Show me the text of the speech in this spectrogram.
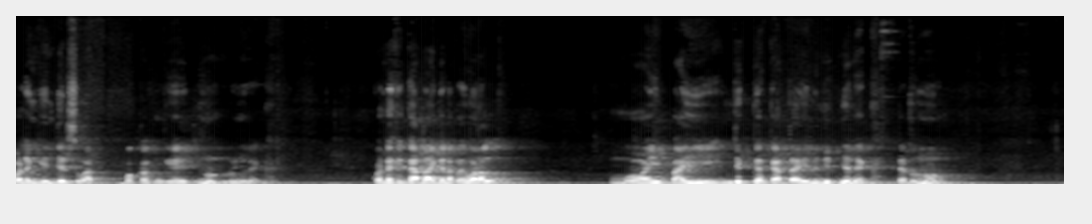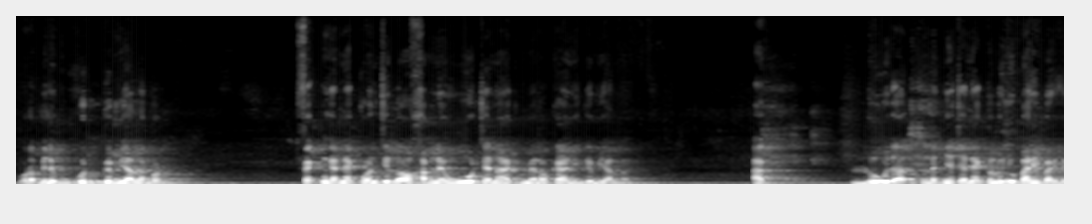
wala ngeen dellusiwaat bokk ak ngeen nun lu ñu nekk kon nekk gàddaay gi la koy waral mooy bàyyi njëkk a gàddaay la nit ña nekk te du noonu borom bi ne ku ko gëm yàlla kon fekk nga nekkoon ci loo xam ne wuute naag melokaani gëm yàlla ak lu la ña ca nekk lu ñu bari bari.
